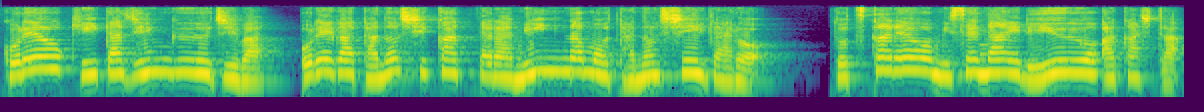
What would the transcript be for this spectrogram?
これを聞いた神宮寺は、俺が楽しかったらみんなも楽しいだろ。と疲れを見せない理由を明かした。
